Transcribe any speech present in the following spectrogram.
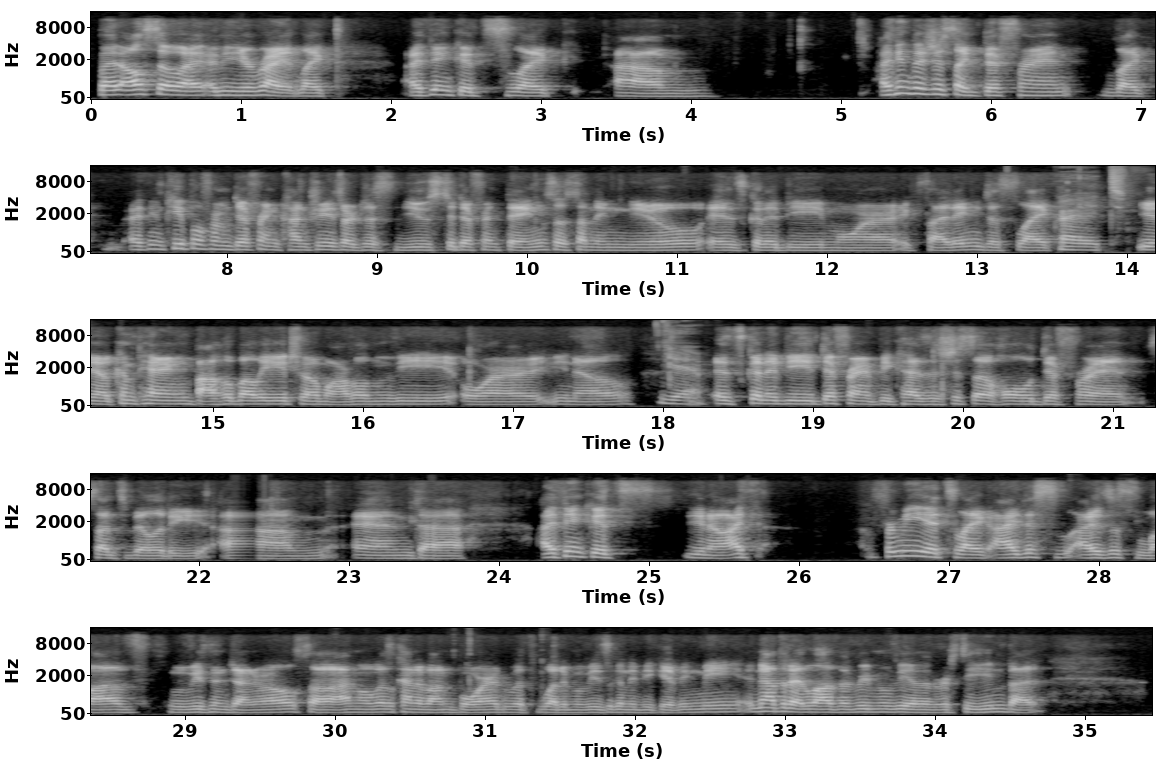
but also I, I mean you're right like i think it's like um I think there's just like different like I think people from different countries are just used to different things. So something new is gonna be more exciting. Just like Right. you know, comparing Bahubali to a Marvel movie or, you know, Yeah. it's going to be different because it's just a whole different sensibility um, and uh, i think it's you know i th- for me it's like i just i just love movies in general so i'm always kind of on board with what a movie is going to be giving me and not that i love every movie i've ever seen but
